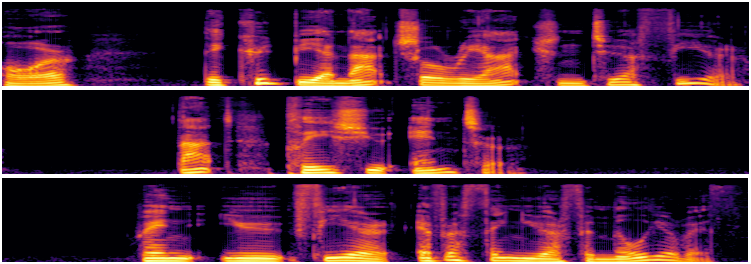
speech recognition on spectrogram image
Or they could be a natural reaction to a fear. That place you enter when you fear everything you are familiar with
